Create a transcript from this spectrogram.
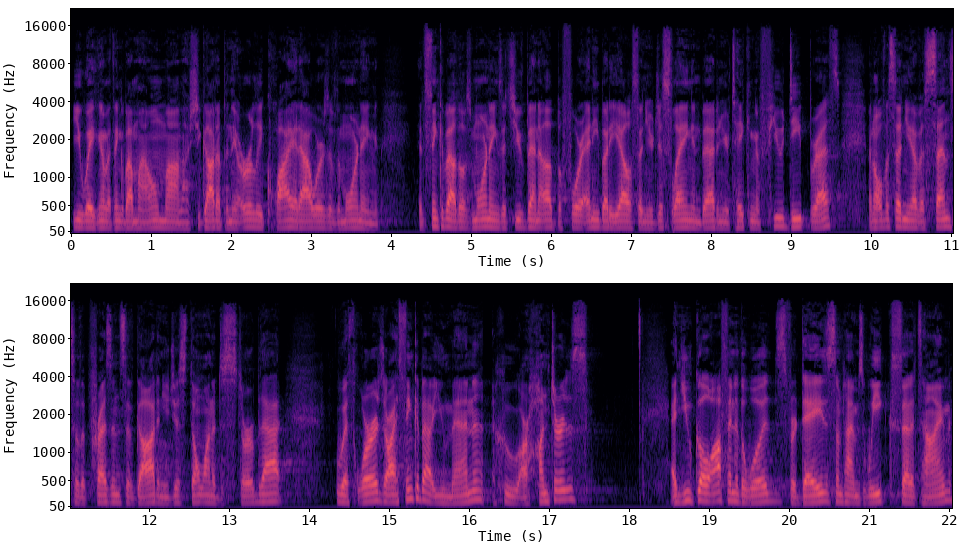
you waking up, I think about my own mom, how she got up in the early, quiet hours of the morning. And think about those mornings that you've been up before anybody else, and you're just laying in bed and you're taking a few deep breaths, and all of a sudden you have a sense of the presence of God, and you just don't want to disturb that with words. Or I think about you men who are hunters, and you go off into the woods for days, sometimes weeks at a time,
